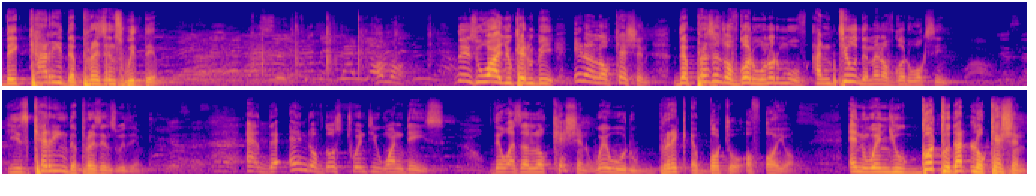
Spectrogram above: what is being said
They carry the presence with them. This is why you can be in a location. The presence of God will not move until the man of God walks in. He is carrying the presence with him. At the end of those 21 days, there was a location where we would break a bottle of oil. And when you go to that location,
